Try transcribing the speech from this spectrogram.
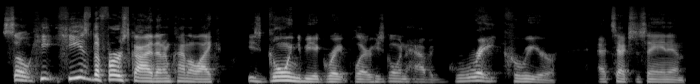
So he he's the first guy that I'm kind of like he's going to be a great player. He's going to have a great career at Texas A&M.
